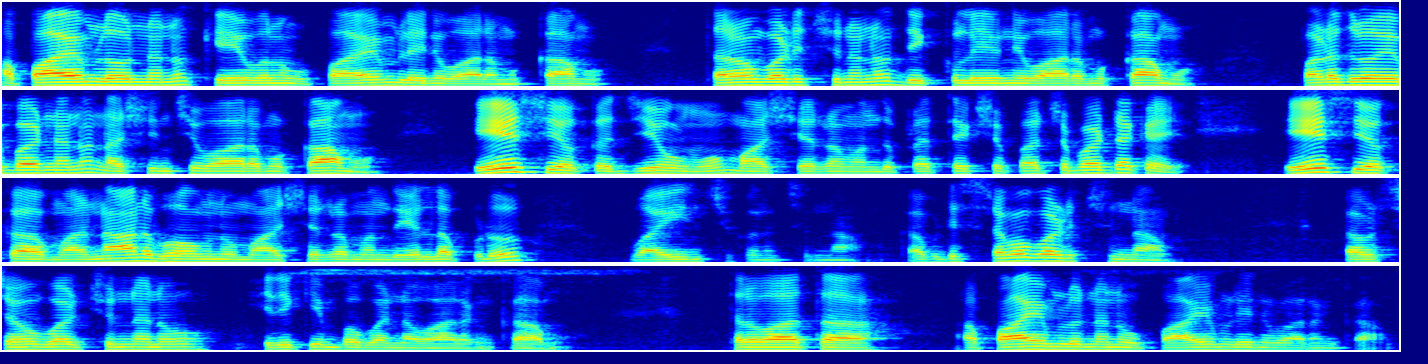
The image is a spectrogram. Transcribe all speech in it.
అపాయంలో ఉన్నను కేవలం ఉపాయం లేని వారము కాము. తరమబడుచున్నను దిక్కులేని వారము కాము. పడద్రోయబడినను నశించి వారము కాము. ఏసు యొక్క జీవము మా శరీరమందు ప్రత్యక్షపరచబడ్డకై ఏసు యొక్క మరణానుభవమును మా శరీరమందు ఎల్లప్పుడూ వహించుకొనిచున్నాం కాబట్టి శ్రమపడుచున్నాం కాబట్టి శ్రమపడుచున్నను ఇరికింపబడిన వారం కాము. తర్వాత అపాయములు నన్ను ఉపాయం లేని వారం కాము.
